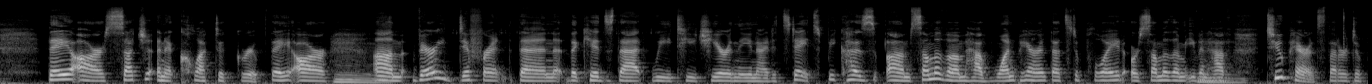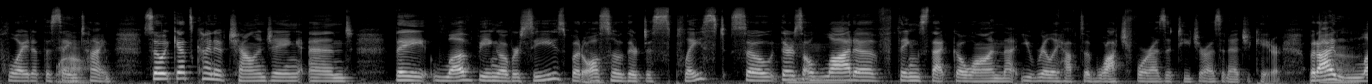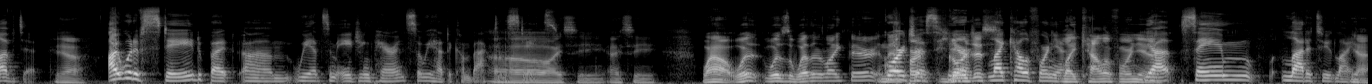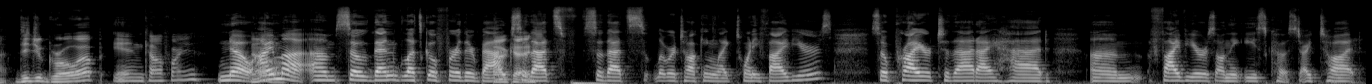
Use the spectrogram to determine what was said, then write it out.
They are such an eclectic group. They are Mm. um, very different than the kids that we teach here in the United States because um, some of them have one parent that's deployed, or some of them even have two parents that are deployed at the Mm. Wow. same time. So it gets kind of challenging and they love being overseas, but also they're displaced. So there's a Mm. lot of things that go on that you really have to watch for as a teacher, as an educator. But I loved it. Yeah. I would have stayed, but um, we had some aging parents, so we had to come back to the states. Oh, I see. I see. Wow. What was the weather like there? In? Gorgeous here, Gorgeous. like California. like California. yeah, same latitude line. Yeah. Did you grow up in California? No, I'm a um so then let's go further back. Okay. So that's so that's we're talking like 25 years. So prior to that I had um 5 years on the East Coast. I taught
